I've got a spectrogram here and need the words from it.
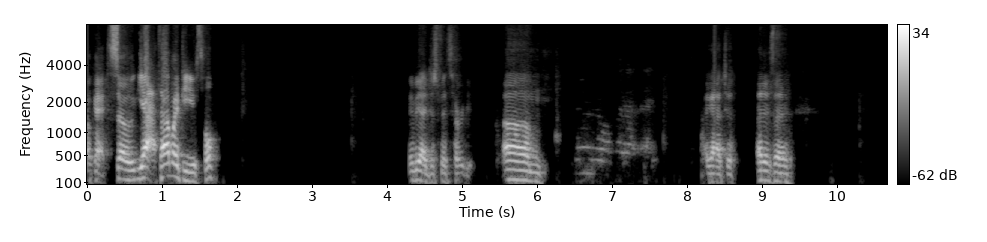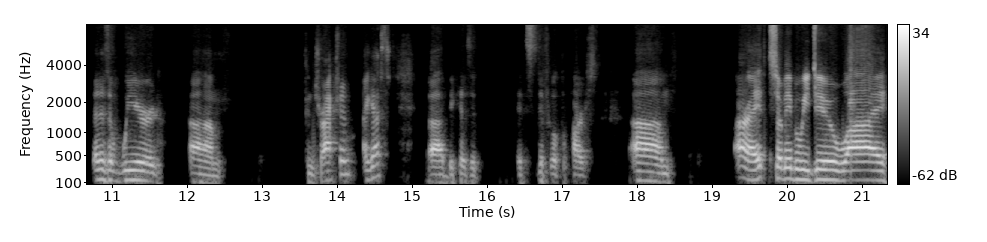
Okay, so yeah, that might be useful. Maybe I just misheard you. Um, I got you. That is a that is a weird um, contraction, I guess, uh, because it it's difficult to parse. Um, all right, so maybe we do y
